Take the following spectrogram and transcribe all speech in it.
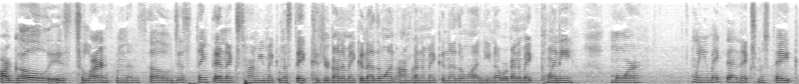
our goal is to learn from them. So just think that next time you make a mistake, because you're going to make another one, I'm going to make another one. You know, we're going to make plenty more. When you make that next mistake,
